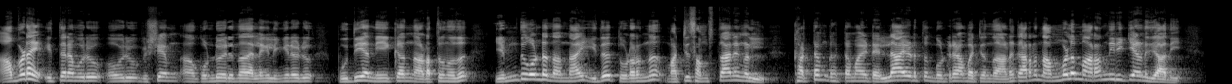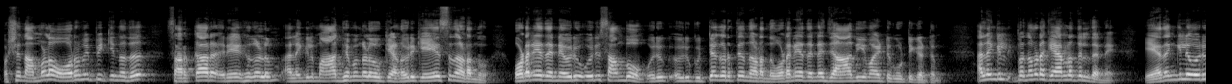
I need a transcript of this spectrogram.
അവിടെ ഇത്തരം ഒരു ഒരു വിഷയം കൊണ്ടുവരുന്നത് അല്ലെങ്കിൽ ഇങ്ങനെ ഒരു പുതിയ നീക്കം നടത്തുന്നത് എന്തുകൊണ്ട് നന്നായി? ഇത് തുടർന്ന് മറ്റ് സംസ്ഥാനങ്ങളിൽ ഘട്ടം ഘട്ടമായിട്ട് എല്ലായിടത്തും കൊണ്ടുവരാൻ പറ്റുന്നതാണ്. കാരണം നമ്മൾ മറന്നിരിക്കുകയാണ് ജാതി. പക്ഷെ നമ്മളെ ഓർമ്മിപ്പിക്കുന്നത് സർക്കാർ രേഖകളും അല്ലെങ്കിൽ മാധ്യമങ്ങളും ഒക്കെയാണ്. ഒരു കേസ് നടന്നു. ഉടനെ തന്നെ ഒരു ഒരു സംഭവം ഒരു ഒരു കുറ്റകൃത്യം നടന്നു. ഉടനെ തന്നെ ജാതിയുമായിട്ട് കൂട്ടിക്കെട്ടും. അല്ലെങ്കിൽ ഇപ്പം നമ്മുടെ കേരളത്തിൽ തന്നെ ഏതെങ്കിലും ഒരു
